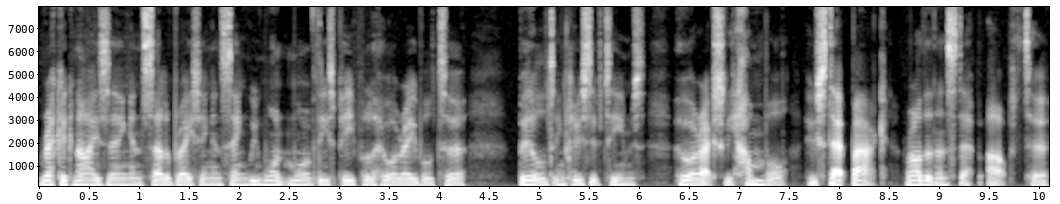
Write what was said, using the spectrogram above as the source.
recognizing and celebrating and saying we want more of these people who are able to build inclusive teams, who are actually humble, who step back rather than step up to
